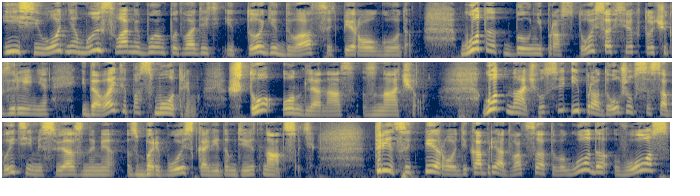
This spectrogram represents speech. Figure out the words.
и сегодня мы с вами будем подводить итоги 2021 года. Год этот был непростой со всех точек зрения, и давайте посмотрим, что он для нас значил. Год начался и продолжился событиями, связанными с борьбой с COVID-19. 31 декабря 2020 года ВОЗ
